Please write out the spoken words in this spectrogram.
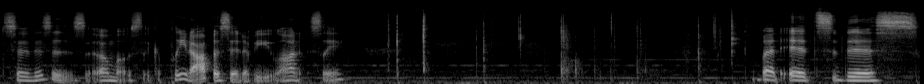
So this is almost the complete opposite of you, honestly. But it's this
